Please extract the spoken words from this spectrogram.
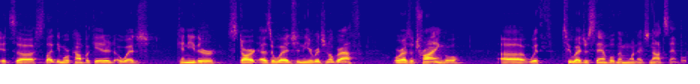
it's uh, slightly more complicated. A wedge can either start as a wedge in the original graph or as a triangle uh, with two edges sampled and one edge not sampled.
